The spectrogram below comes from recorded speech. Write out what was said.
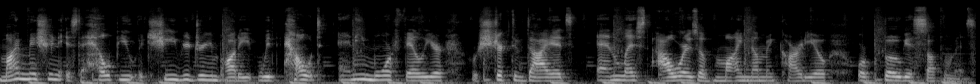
My mission is to help you achieve your dream body without any more failure, restrictive diets, endless hours of mind numbing cardio, or bogus supplements.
